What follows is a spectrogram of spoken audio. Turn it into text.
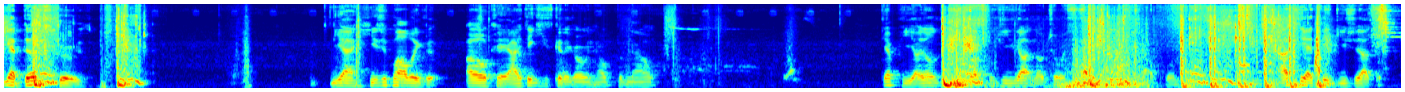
Yep, there's screws. Yeah, he's probably. Oh, okay, I think he's gonna go and help him now. Yep, he, I don't think he's got no choice. Actually, I think you should have to.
